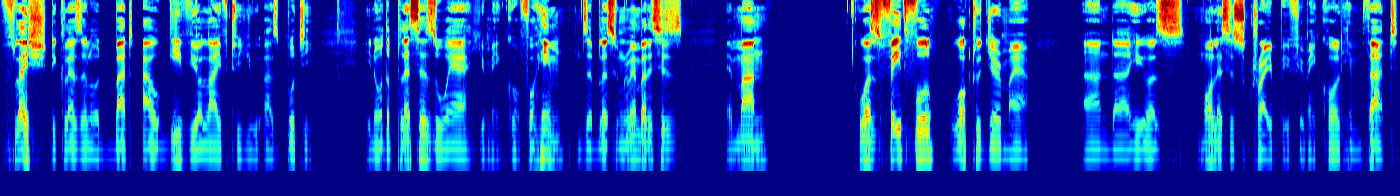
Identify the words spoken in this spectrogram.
flesh, declares the Lord, but I'll give your life to you as booty in all the places where you may go. For him, it's a blessing. Remember, this is a man who was faithful, walked with Jeremiah, and uh, he was more or less a scribe, if you may call him that.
